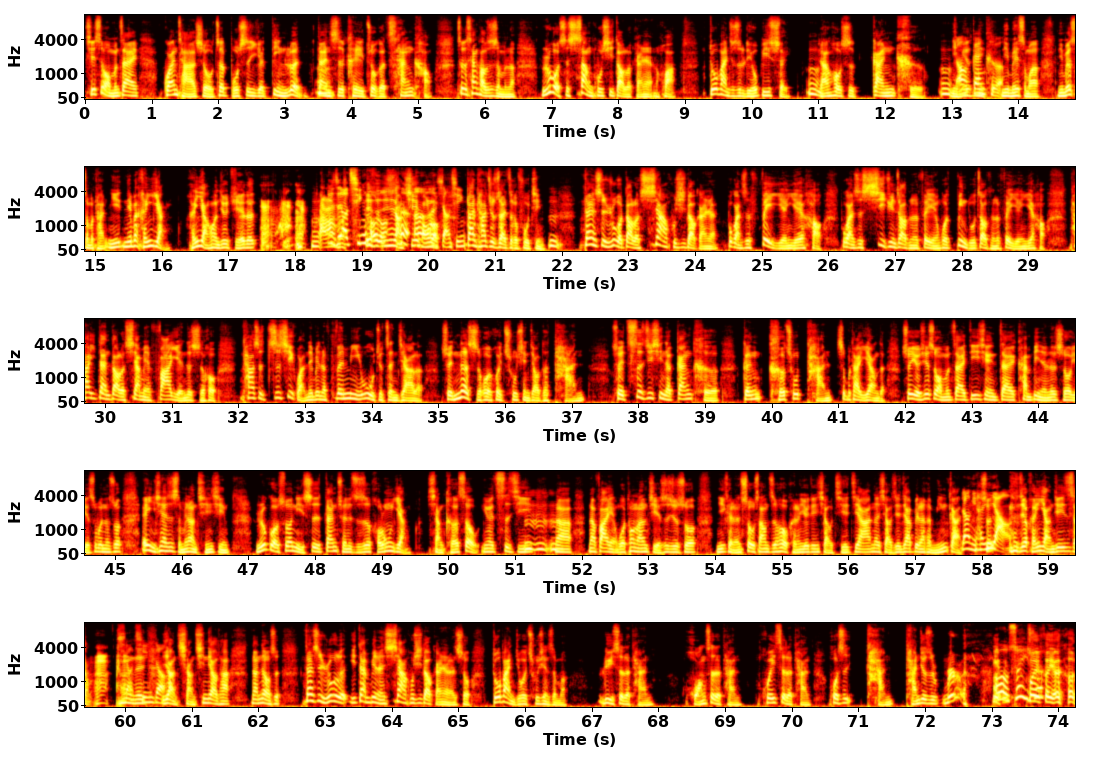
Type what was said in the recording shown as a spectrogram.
其实我们在观察的时候，这不是一个定论，但是可以做个参考。这个参考是什么呢？如果是上呼吸道的感染的话，多半就是流鼻水，然后是干咳，嗯，你没干咳，你没什么，你没有什么痰，你你们很痒。很痒的话，你就觉得一直要清喉咙，一直想清喉咙，想清。但它就是在这个附近。嗯。但是如果到了下呼吸道感染，不管是肺炎也好，不管是细菌造成的肺炎或者病毒造成的肺炎也好，它一旦到了下面发炎的时候，它是支气管那边的分泌物就增加了，所以那时候会出现叫做痰。所以刺激性的干咳跟咳出痰是不太一样的，所以有些时候我们在第一线在看病人的时候，也是问他说：“哎，你现在是什么样的情形？”如果说你是单纯的只是喉咙痒、想咳嗽，因为刺激，那那发炎，我通常解释就是说，你可能受伤之后可能有点小结痂，那小结痂变得很敏感，让你很痒，就很痒，就一直想嗯，想清掉，想想清掉它，那那种是。但是如果一旦变成下呼吸道感染的时候，多半你就会出现什么？绿色的痰、黄色的痰、灰色的痰，或是痰，痰就是。哦，所以说，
